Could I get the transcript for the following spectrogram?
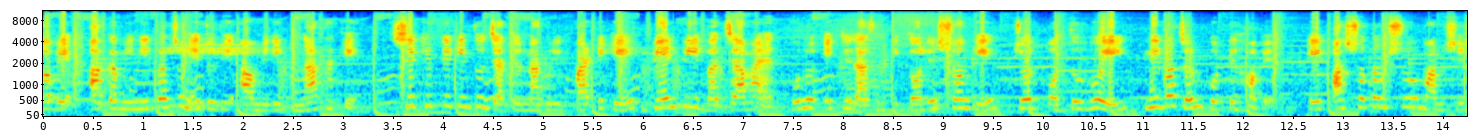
তবে আগামী নির্বাচনে যদি আওয়ামী লীগ না থাকে, সেক্ষেত্রে কিন্তু জাতীয় নাগরিক পার্টিকে বিএনপি বা জামায়াত কোনো একটি রাজনৈতিক দলের সঙ্গে জোটবদ্ধ হয়েই নির্বাচন করতে হবে। এই পাঁচ শতাংশ মানুষের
